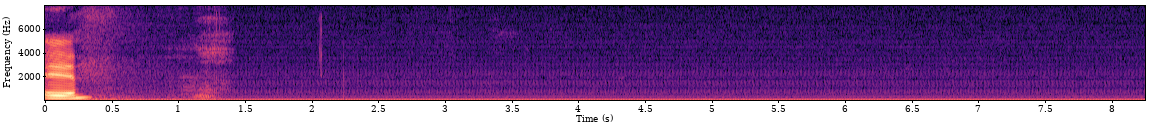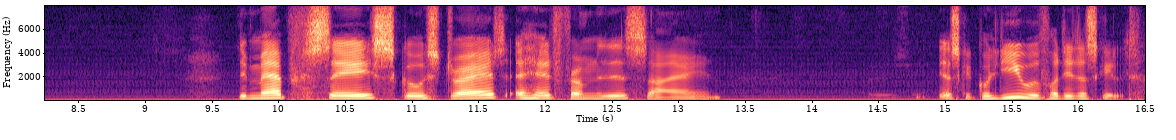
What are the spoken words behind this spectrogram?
Øh. The map says go straight ahead from this sign. Jeg skal gå lige ud fra det der skilt.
